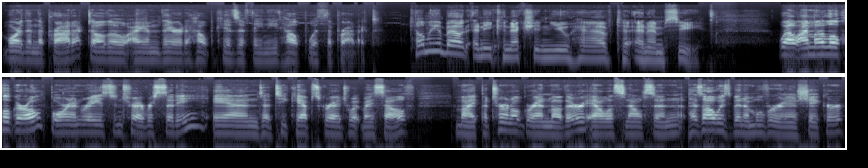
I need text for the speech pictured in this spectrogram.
more than the product, although I am there to help kids if they need help with the product. Tell me about any connection you have to NMC. Well, I'm a local girl, born and raised in Traverse City, and a TCAPS graduate myself. My paternal grandmother, Alice Nelson, has always been a mover and a shaker,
